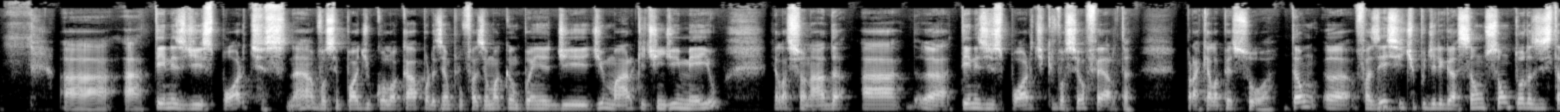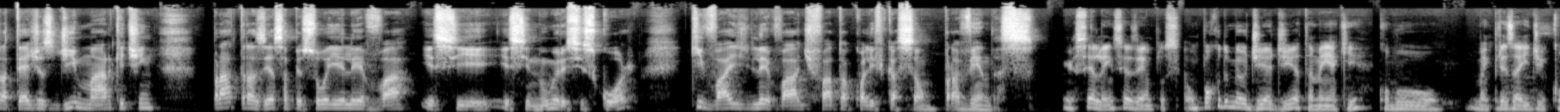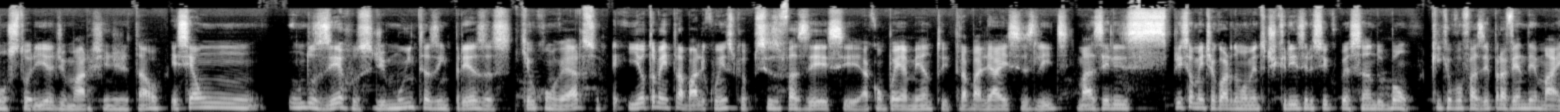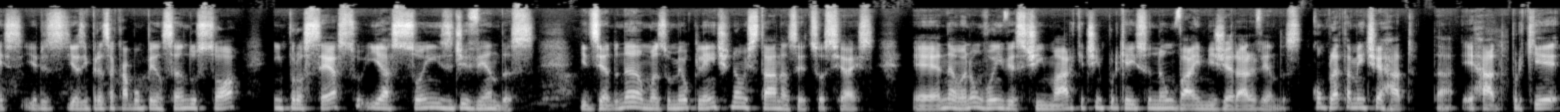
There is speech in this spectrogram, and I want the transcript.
a, a, tênis de esportes, né? Você pode colocar, por exemplo, fazer uma campanha de, de marketing de e-mail relacionada a, a tênis de esporte que você oferta para aquela pessoa. Então, uh, fazer esse tipo de ligação são todas estratégias de marketing para trazer essa pessoa e elevar esse, esse número, esse score, que vai levar de fato a qualificação para vendas. Excelentes exemplos. Um pouco do meu dia a dia também aqui, como uma empresa aí de consultoria de marketing digital. Esse é um, um dos erros de muitas empresas que eu converso, e eu também trabalho com isso, porque eu preciso fazer esse acompanhamento e trabalhar esses leads, mas eles, principalmente agora no momento de crise, eles ficam pensando, bom, o que, que eu vou fazer para vender mais? E, eles, e as empresas acabam pensando só em processo e ações de vendas, e dizendo, não, mas o meu cliente não está nas redes sociais. É, não, eu não vou investir em marketing porque isso não vai me gerar vendas. Completamente errado, tá? Errado, porque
